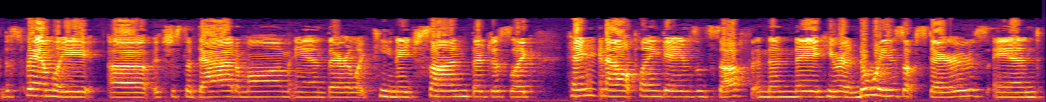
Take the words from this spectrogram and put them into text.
this family, uh, it's just a dad, a mom, and their like teenage son. They're just like hanging out, playing games and stuff, and then they hear a noise upstairs, and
